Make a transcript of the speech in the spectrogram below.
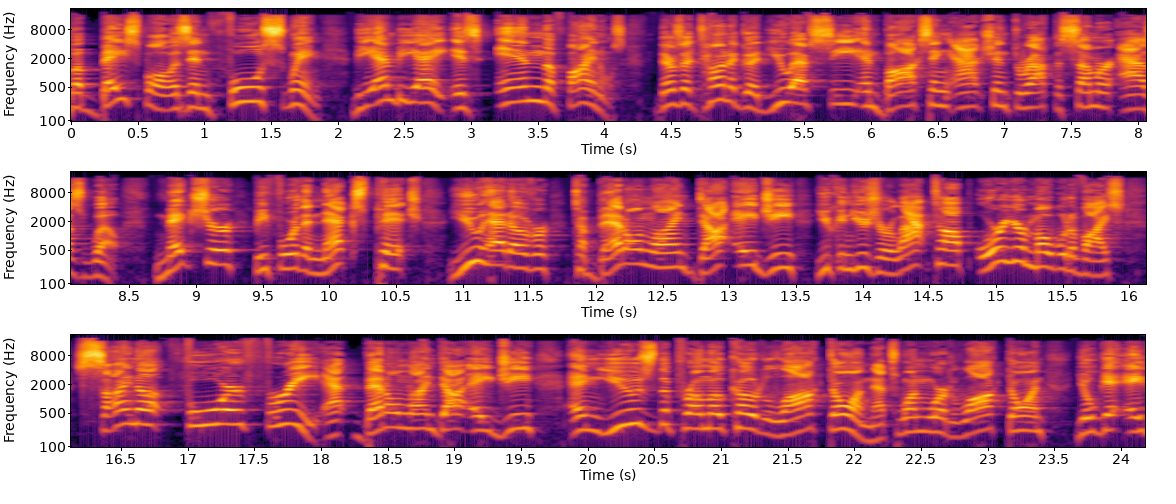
but baseball is in full swing. The NBA is in the finals. There's a ton of good UFC and boxing action throughout the summer as well. Make sure before the next pitch, you head over to betonline.ag. You can use your laptop or your mobile device. Sign up for free at betonline.ag and use the promo code locked on. That's one word locked on. You'll get a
